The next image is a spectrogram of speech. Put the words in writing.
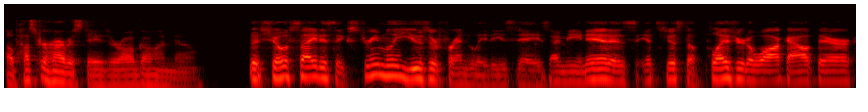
of Husker Harvest days are all gone now. The show site is extremely user friendly these days. I mean, it is. It's just a pleasure to walk out there.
